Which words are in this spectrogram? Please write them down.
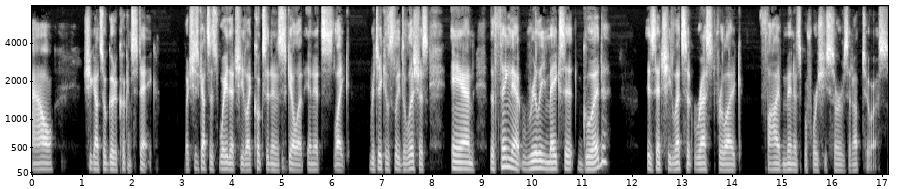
how she got so good at cooking steak, but she's got this way that she like cooks it in a skillet and it's like ridiculously delicious. And the thing that really makes it good is that she lets it rest for like five minutes before she serves it up to us.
